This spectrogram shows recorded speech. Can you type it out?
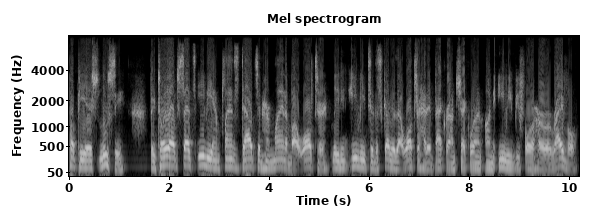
puppyish Lucy. Victoria upsets Evie and plants doubts in her mind about Walter, leading Evie to discover that Walter had a background check run on Evie before her arrival.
